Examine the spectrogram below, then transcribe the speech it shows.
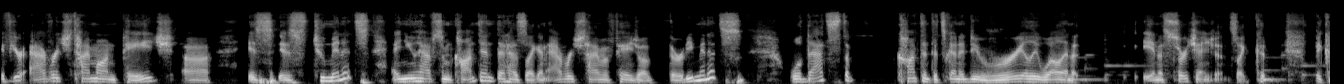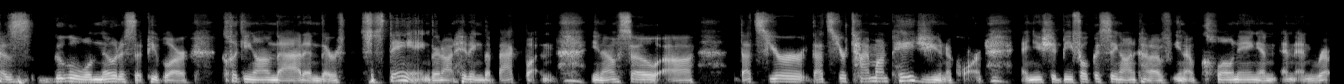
if your average time on page uh, is is two minutes and you have some content that has like an average time of page of 30 minutes well that's the content that's going to do really well in a in a search engine. It's like because Google will notice that people are clicking on that and they're staying. They're not hitting the back button. You know, so uh, that's your that's your time on page unicorn, and you should be focusing on kind of you know cloning and and, and re-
